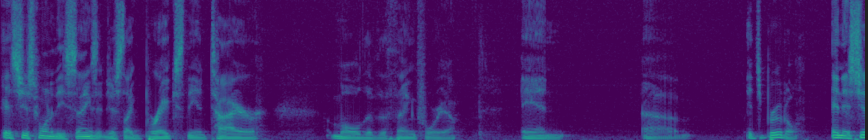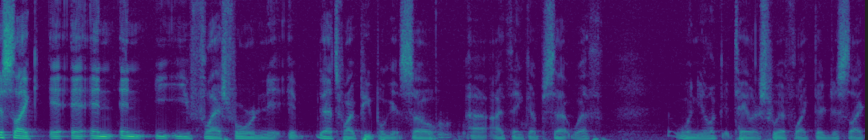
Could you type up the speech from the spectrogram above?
it's just one of these things that just like breaks the entire mold of the thing for you, and um, it's brutal, and it's just like, and and you flash forward, and it, it, that's why people get so, uh, I think, upset with when you look at Taylor Swift, like they're just like,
